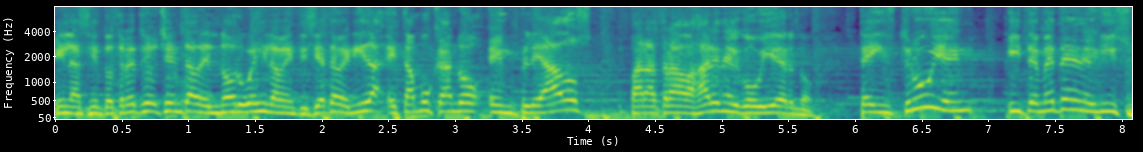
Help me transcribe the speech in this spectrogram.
en la 10380 del Norwest y la 27 Avenida, están buscando empleados para trabajar en el gobierno. Te instruyen y te meten en el guiso.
